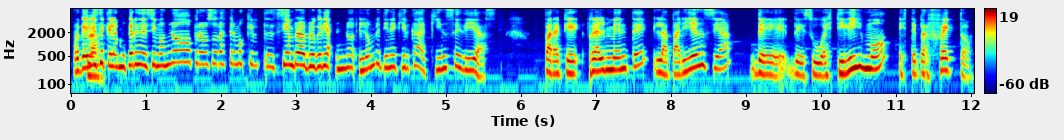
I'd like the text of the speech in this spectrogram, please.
Porque hay veces que las mujeres decimos, no, pero nosotras tenemos que ir siempre a la peluquería. No, el hombre tiene que ir cada 15 días para que realmente la apariencia de, de su estilismo esté perfecto.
